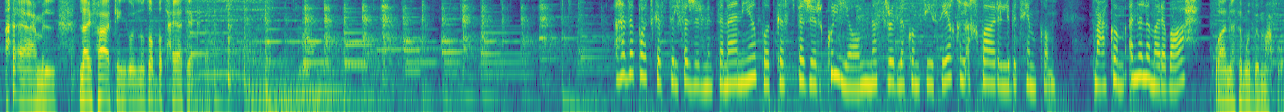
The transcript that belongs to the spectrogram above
أعمل life hacking وإنه أضبط حياتي أكثر. بودكاست الفجر من ثمانية بودكاست فجر كل يوم نسرد لكم في سياق الأخبار اللي بتهمكم. معكم أنا لما رباح. وأنا ثمود بن محفوظ.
